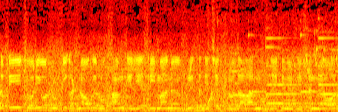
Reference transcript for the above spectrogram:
में बढ़ती चोरी और लूट की घटनाओं के रोकथाम के लिए श्रीमान पुलिस अधीक्षक फिरोजाबाद महोदय के निर्देशन में और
